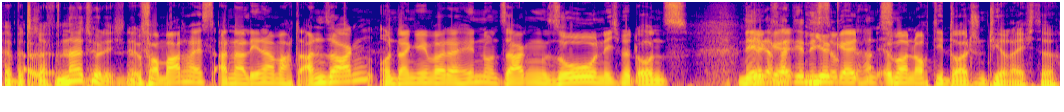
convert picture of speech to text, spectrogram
be- betreffen. Na, natürlich. Ne? Format heißt Annalena macht Ansagen und dann gehen wir dahin und sagen, so, nicht mit uns. Nee, hier das gel- hat ihr nicht hier so- gelten das- immer noch die deutschen Tierrechte.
